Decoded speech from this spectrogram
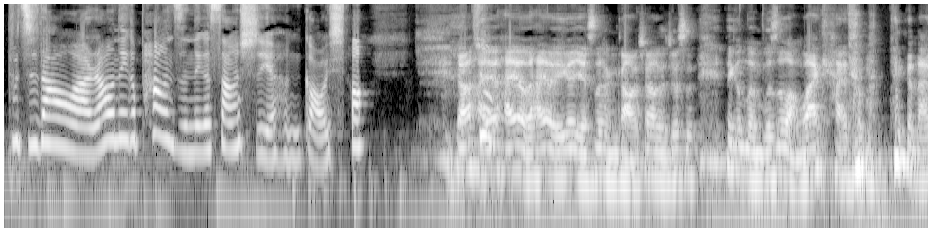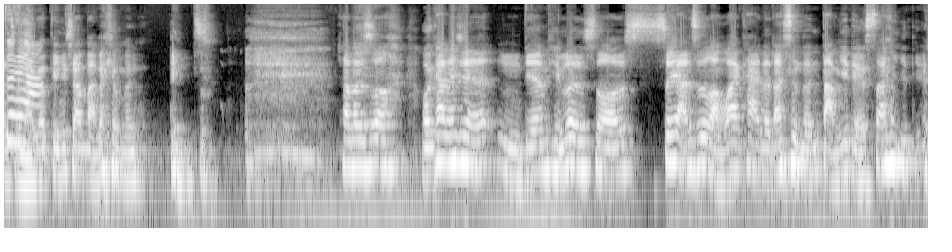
不知道啊。然后那个胖子那个丧尸也很搞笑。然后还有还有还有一个也是很搞笑的，就是那个门不是往外开的吗？那个男主拿个冰箱把那个门顶住。他们说，我看那些嗯别人评论说，虽然是往外开的，但是能挡一点算一点。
